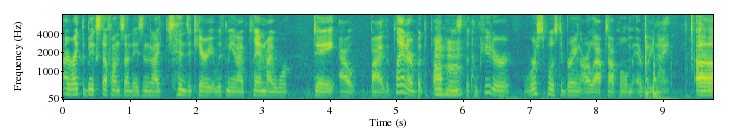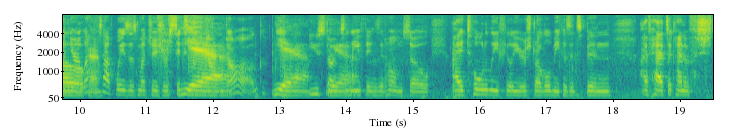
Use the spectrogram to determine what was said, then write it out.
I write the big stuff on Sundays, and then I tend to carry it with me, and I plan my work day out by the planner. But the problem Mm-hmm. is the computer. We're supposed to bring our laptop home every night. Oh, when your okay. laptop weighs as much as your sixty Yeah. pound dog, Yeah. you start yeah. to leave things at home. So I totally feel your struggle because it's been, I've had to kind of, sh-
